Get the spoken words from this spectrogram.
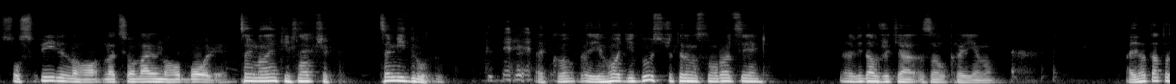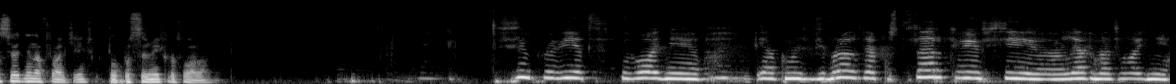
суспільного національного болю. Цей маленький хлопчик це мій друг. Е, Його дідусь в 2014 році е, віддав життя за Україну. А його тато сьогодні на фронті. Він попросив мікрофона. Всім привіт! Сьогодні як ми зібралися як в церкві всі, е, як на сьогодні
